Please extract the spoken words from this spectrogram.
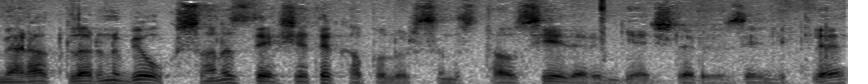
meraklarını bir okusanız dehşete kapılırsınız. Tavsiye ederim gençlere özellikle.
